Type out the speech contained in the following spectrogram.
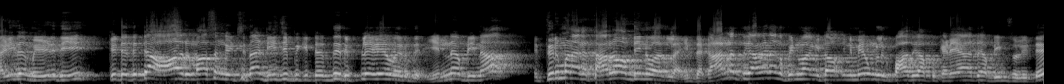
கடிதம் எழுதி கிட்டத்தட்ட ஆறு மாசம் கழிச்சு தான் டிஜிபி கிட்ட இருந்து ரிப்ளைவே வருது. என்ன அப்படின்னா திரும்ப நாங்க தரோம் அப்படின்னு வரல. இந்த காரணத்துக்காக நாங்க பின்வாங்கிட்டோம். இனிமே உங்களுக்கு பாதுகாப்பு கிடையாது அப்படின்னு சொல்லிட்டு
